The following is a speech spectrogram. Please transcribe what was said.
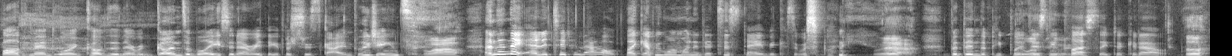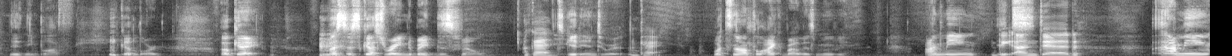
While the Mandalorian comes in there with mm. guns ablaze and everything. There's this guy in blue jeans. wow. And then they edited him out. Like everyone wanted it to stay because it was funny. Yeah. But then the people They at Disney. Plus, they took it out. Oh, Disney Plus. Good lord. Okay, let's discuss rate and debate this film. Okay. Let's get into it. Okay. What's not to like about this movie? I mean, The undead. I mean,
